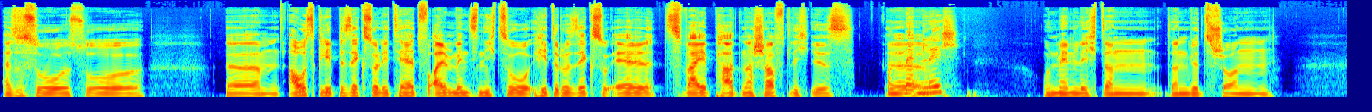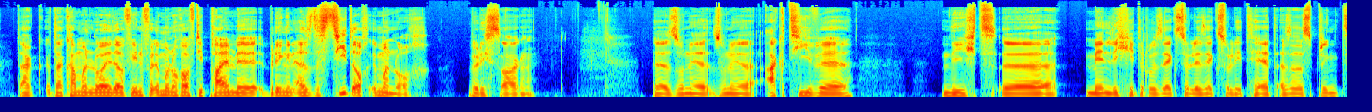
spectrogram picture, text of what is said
also so, so ähm, ausgelebte Sexualität, vor allem wenn sie nicht so heterosexuell, zweipartnerschaftlich ist. Und äh, männlich? Und männlich, dann, dann wird es schon, da, da kann man Leute auf jeden Fall immer noch auf die Palme bringen. Also das zieht auch immer noch, würde ich sagen. Äh, so, eine, so eine aktive, nicht äh, männlich heterosexuelle Sexualität. Also das bringt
